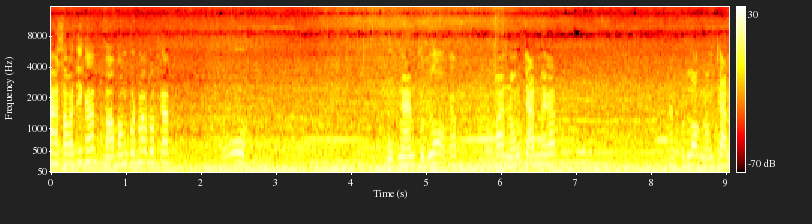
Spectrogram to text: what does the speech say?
่าสวัสดีครับบ่าวบอมกดมากรถครับ โอ้บุกงานขุดลอกครับ บ้านหนองจันนะครับงานขุดลอกหนองจัน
